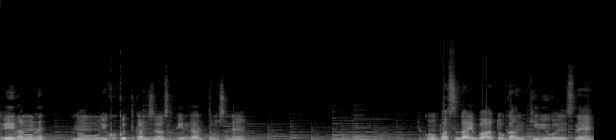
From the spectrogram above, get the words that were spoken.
映画のね、あの予告って感じの作品になってましたね。このバスダイバーと眼気流はですね、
